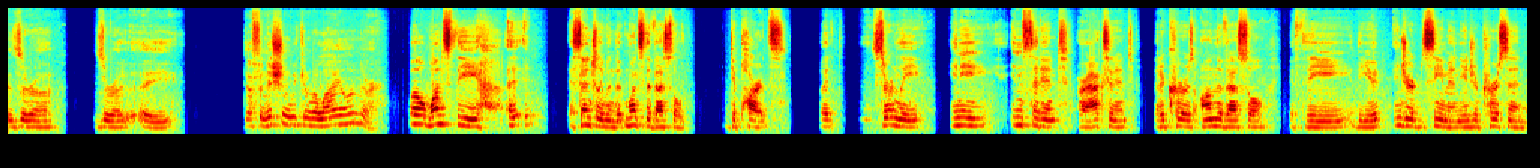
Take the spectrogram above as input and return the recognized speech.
is there a is there a, a definition we can rely on, or Well, once the uh, essentially when the once the vessel departs, but certainly any incident or accident that occurs on the vessel, if the the injured seaman, the injured person,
